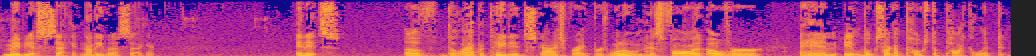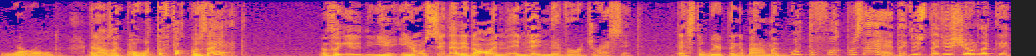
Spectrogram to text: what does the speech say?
maybe a second, not even a second, and it's of dilapidated skyscrapers. One of them has fallen over and it looks like a post-apocalyptic world. And I was like, whoa, what the fuck was that? I was like, you, you don't see that at all. And, and they never address it. That's the weird thing about it. I'm like, what the fuck was that? They just, they just showed like a,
